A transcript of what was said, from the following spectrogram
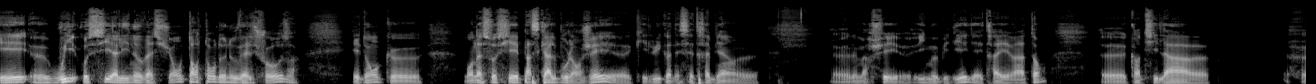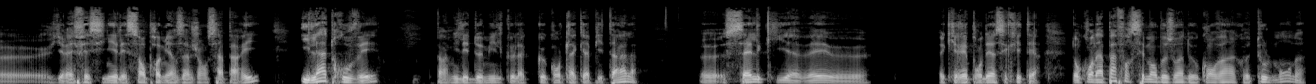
et oui aussi à l'innovation. Tentons de nouvelles choses. Et donc, mon associé Pascal Boulanger, qui lui connaissait très bien le marché immobilier, il y a travaillé 20 ans, quand il a, je dirais, fait signer les 100 premières agences à Paris, il a trouvé, parmi les 2000 que, compte la capitale, celle qui avait qui répondait à ces critères. Donc on n'a pas forcément besoin de convaincre tout le monde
